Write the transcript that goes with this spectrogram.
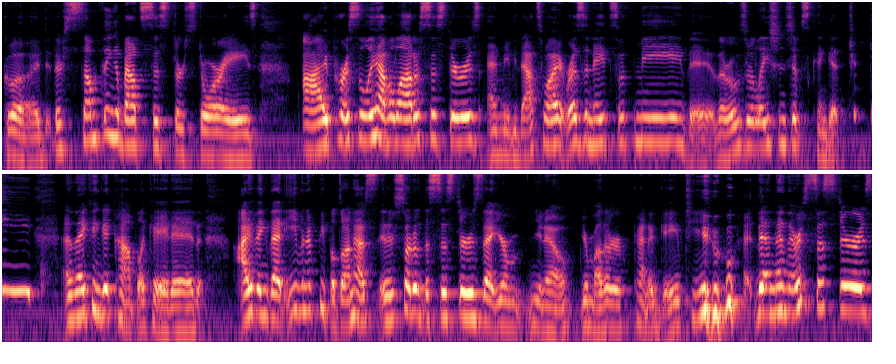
good. There's something about sister stories. I personally have a lot of sisters, and maybe that's why it resonates with me. They, those relationships can get tricky and they can get complicated. I think that even if people don't have, there's sort of the sisters that your, you know, your mother kind of gave to you. then then there's sisters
